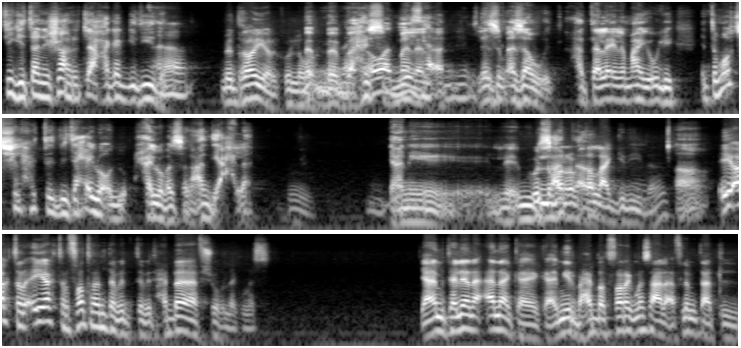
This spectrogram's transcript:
تيجي تاني شهر تلاقي حاجات جديدة. آه. بتغير كل مرة. بحس بملل. آه، لازم أزود. حتى ألاقي اللي معايا يقول لي أنت ما قلتش الحتة دي دي حلوة. أقول له حلو بس أنا عندي أحلى. يعني كل مرة بتطلع الجديد آه. إيه أكتر إيه أكتر فترة أنت بت بتحبها في شغلك مثلا؟ يعني متهيألي أنا أنا كأمير بحب أتفرج مثلا على أفلام بتاعت ال-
